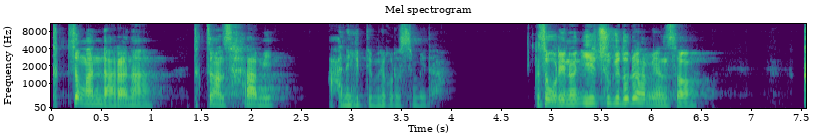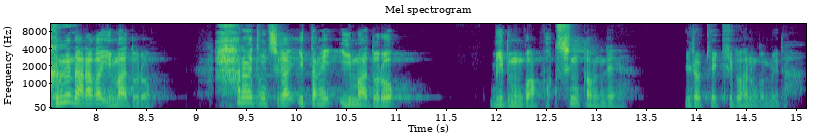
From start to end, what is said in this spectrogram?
특정한 나라나 특정한 사람이 아니기 때문에 그렇습니다. 그래서 우리는 이 주기도를 하면서 그 나라가 임하도록 하나님의 통치가 이 땅에 임하도록 믿음과 확신 가운데 이렇게 기도하는 겁니다.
